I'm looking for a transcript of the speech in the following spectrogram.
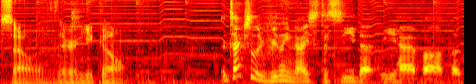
So there you go. It's actually really nice to see that we have uh, the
